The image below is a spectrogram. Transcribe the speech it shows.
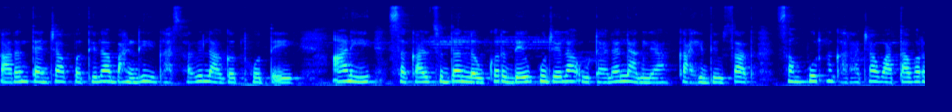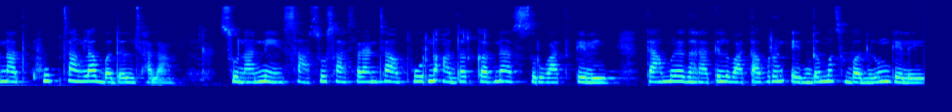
कारण त्यांच्या पतीला भांडी घासावी लागत होते. आणि सकाळसुद्धा लवकर देवपूजेला उठायला लागल्या. काही दिवसात संपूर्ण घराच्या वातावरणात खूप चांगला बदल झाला. सुनांनी सासू सासऱ्यांचा पूर्ण आदर करण्यास सुरुवात केली. त्यामुळे घरातील वातावरण एकदमच बदलून गेले.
